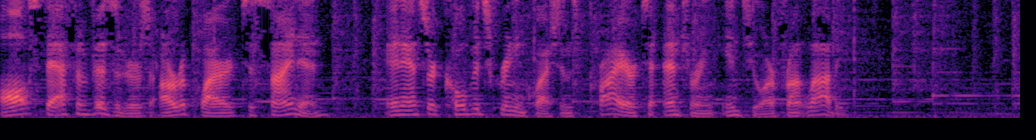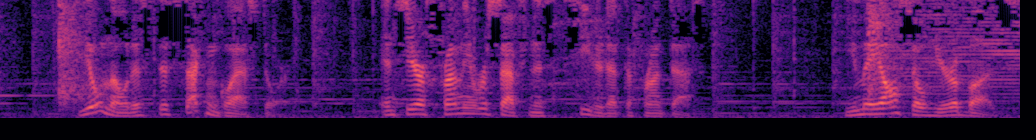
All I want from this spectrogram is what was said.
All staff and visitors are required to sign in and answer COVID screening questions prior to entering into our front lobby. You'll notice this second glass door and see our friendly receptionist seated at the front desk. You may also hear a buzz.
